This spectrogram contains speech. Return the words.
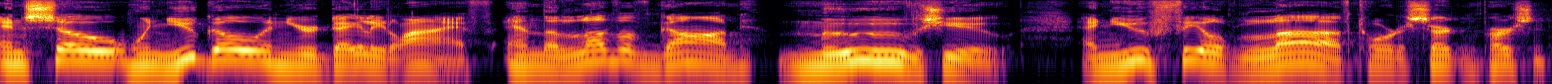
And so when you go in your daily life and the love of God moves you and you feel love toward a certain person,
